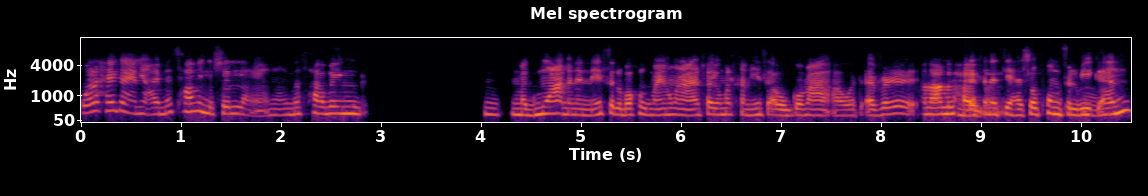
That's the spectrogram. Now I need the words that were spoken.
ولا حاجة يعني I miss having a شلة يعني I miss having مجموعة من الناس اللي بخرج معاهم أنا عارفة يوم الخميس أو الجمعة أو whatever أنا أعمل حاجة. definitely هشوفهم في ال weekend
